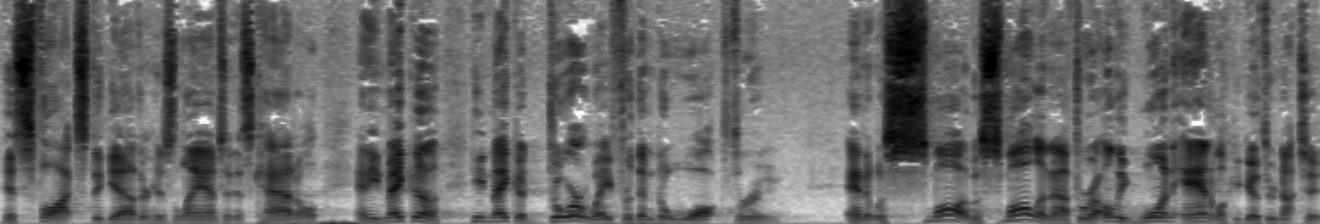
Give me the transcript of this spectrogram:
his flocks together, his lambs and his cattle, and he'd make, a, he'd make a doorway for them to walk through. And it was small. It was small enough where only one animal could go through, not two.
